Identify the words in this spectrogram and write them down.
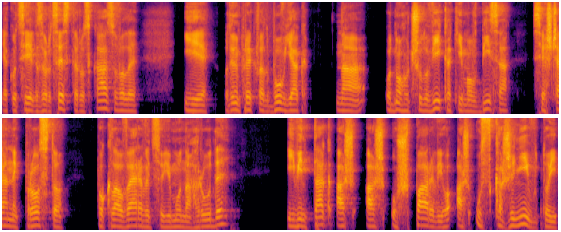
як оці екзорцисти розказували. І один приклад був, як на одного чоловіка, який мав біса, священник просто поклав вервицю йому на груди, і він так аж аж ошпарив його, аж ускаженів той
